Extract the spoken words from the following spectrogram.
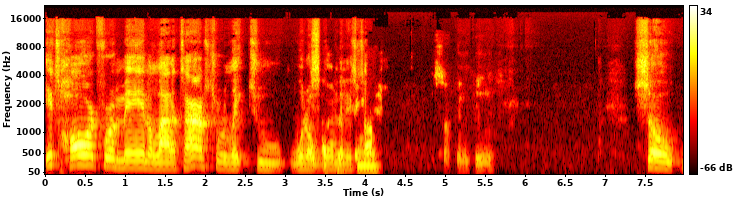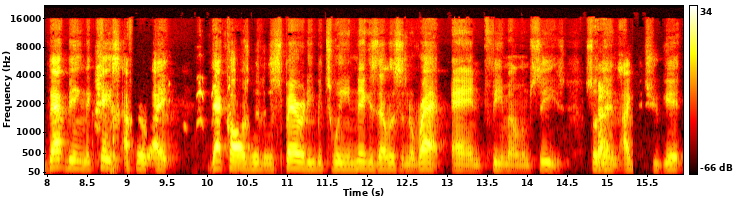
it's hard for a man a lot of times to relate to what a Sucking woman is talking. Sucking a penis. So that being the case, I feel like that causes a disparity between niggas that listen to rap and female MCs. So then I guess you get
